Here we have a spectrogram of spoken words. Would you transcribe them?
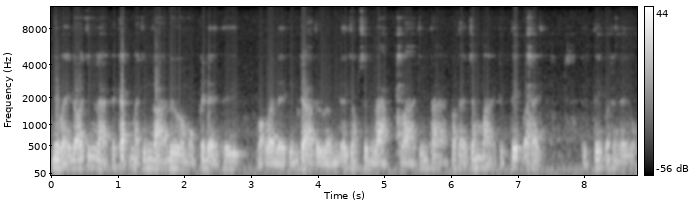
Như vậy đó chính là cái cách mà chúng ta đưa một cái đề thi hoặc là đề kiểm tra tự luận để cho học sinh làm. Và chúng ta có thể chấm bài trực tiếp ở đây trực tiếp ở trên đây luôn.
